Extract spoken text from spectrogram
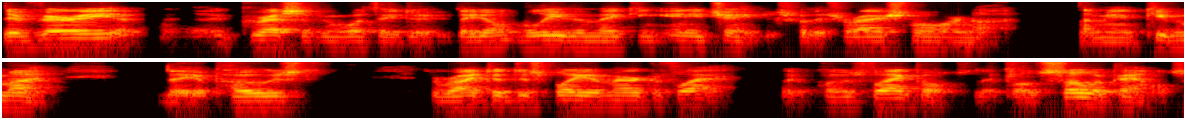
They're very aggressive in what they do. They don't believe in making any changes, whether it's rational or not. I mean, keep in mind, they opposed the right to display an American flag. They opposed flagpoles. They opposed solar panels.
